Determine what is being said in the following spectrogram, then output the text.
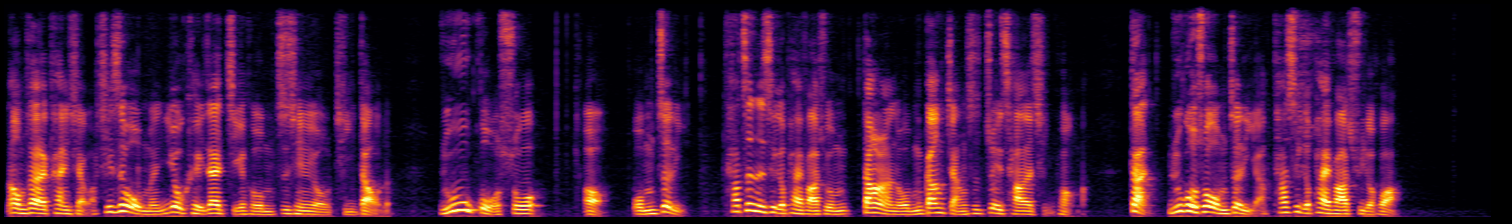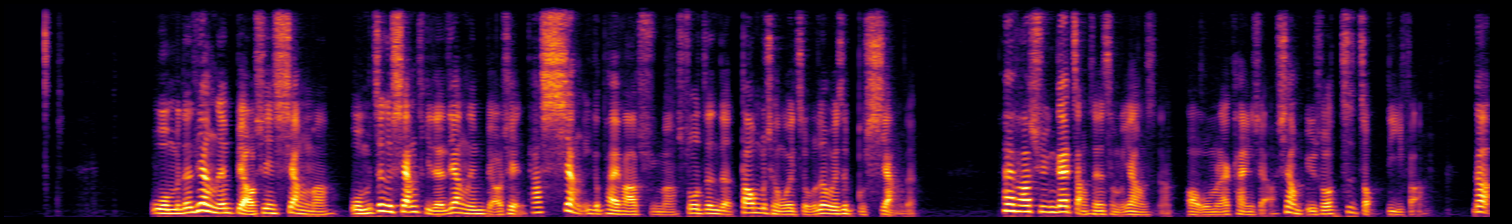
那我们再来看一下吧。其实我们又可以再结合我们之前有提到的，如果说哦，我们这里。它真的是一个派发区，我们当然了，我们刚讲的是最差的情况嘛。但如果说我们这里啊，它是一个派发区的话，我们的量能表现像吗？我们这个箱体的量能表现，它像一个派发区吗？说真的，到目前为止，我认为是不像的。派发区应该长成什么样子呢？哦，我们来看一下，像比如说这种地方，那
